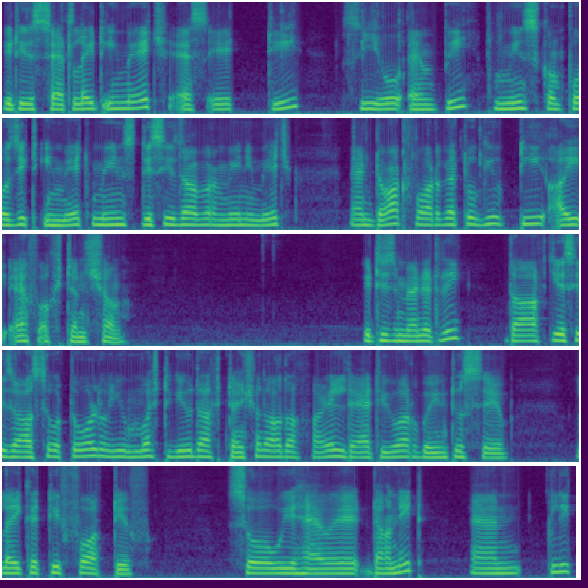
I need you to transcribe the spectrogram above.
it is satellite image s a t c o m p means composite image means this is our main image and don't forget to give TIF extension. It is mandatory. The ArcGIS is also told you must give the extension of the file that you are going to save like a for TIFF. So we have uh, done it and click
